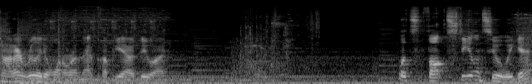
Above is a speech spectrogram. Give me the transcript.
God, I really don't want to run that puppy out, do I? Let's Thought Steal and see what we get.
